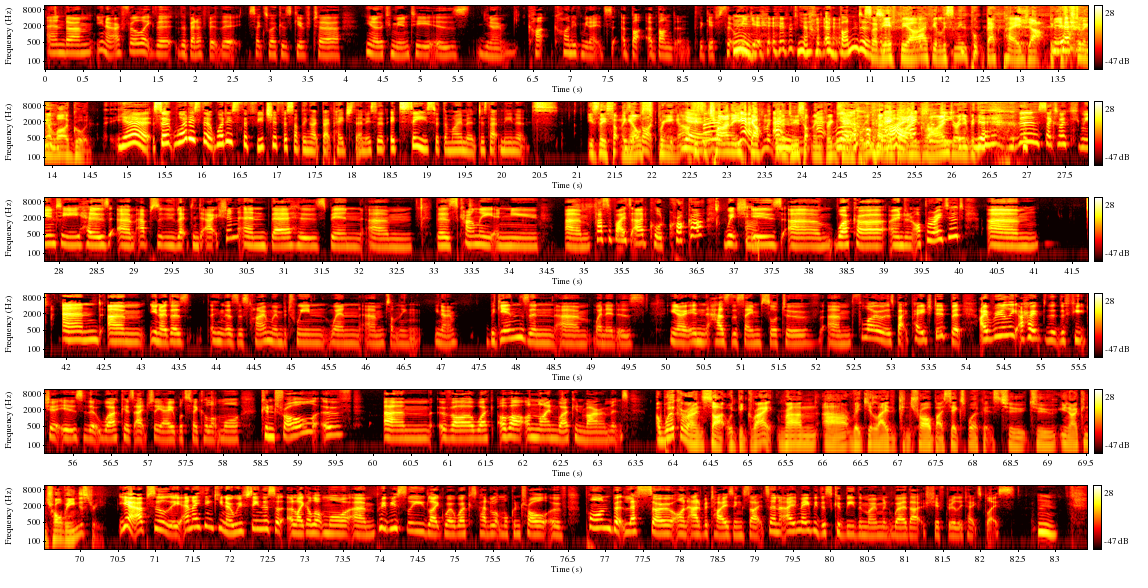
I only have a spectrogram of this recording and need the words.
And um, you know, I feel like the the benefit that sex workers give to you know the community is you know can't can't even you know it's abu- abundant the gifts that we hmm. give. yeah, abundant. So the FBI, if you're listening, put Backpage up because it's doing a lot of good. Yeah. So what is the what is the future for something like Backpage then? Is it it's seized at the moment? Does that mean it's Is there something Is else gone? springing up? Yeah. Is the Chinese yeah, government going to do something, for example? well, you know, right. buying Actually, Grindr and everything? the sex worker community has um, absolutely leapt into action, and there has been um, there's currently a new. Um, classifieds ad called Crocker, which is um, worker owned and operated. Um, and um, you know, there's I think there's this time when between when um, something you know begins and um, when it is you know in has the same sort of um, flow as Backpage did. But I really I hope that the future is that workers actually are able to take a lot more control of um, of our work of our online work environments. A worker-owned site would be great, run, uh, regulated, controlled by sex workers to, to you know control the industry. Yeah, absolutely. And I think, you know, we've seen this uh, like a lot more um, previously, like where workers have had a lot more control of porn, but less so on advertising sites. And I, maybe this could be the moment where that shift really takes place.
